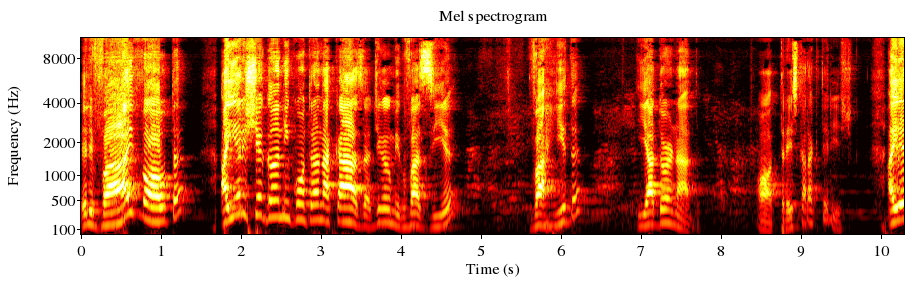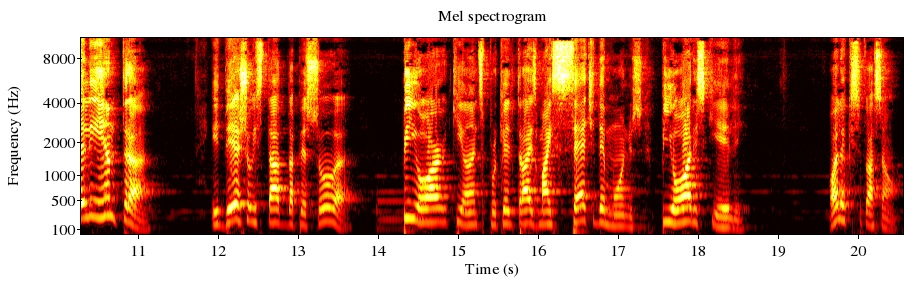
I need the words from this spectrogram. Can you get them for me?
Ele vai, volta. Aí ele chegando, encontrando a casa, diga comigo, vazia, varrida e adornada. Ó, três características. Aí ele entra e deixa o estado da pessoa pior que antes, porque ele traz mais sete demônios piores que ele. Olha que situação.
